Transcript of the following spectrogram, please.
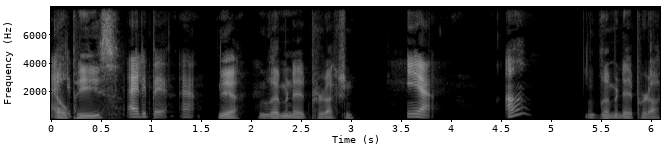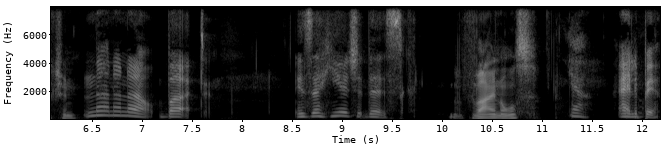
LPs. LP, yeah. Yeah. Limited production. yeah. Huh? Limited production. No, no, no, but it's a huge disc. Vinyls. Yeah LP.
